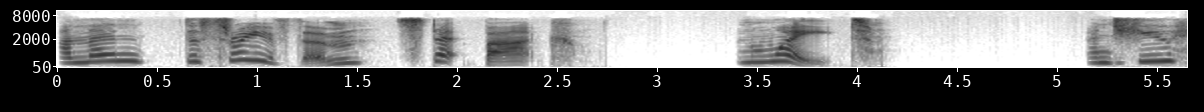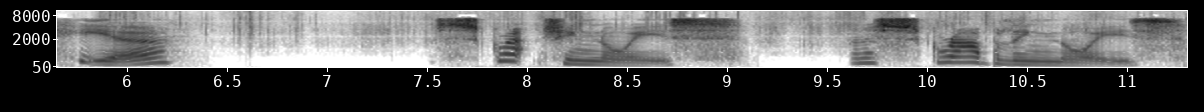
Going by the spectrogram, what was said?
And then the three of them step back and wait. And you hear a scratching noise and a scrabbling noise.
